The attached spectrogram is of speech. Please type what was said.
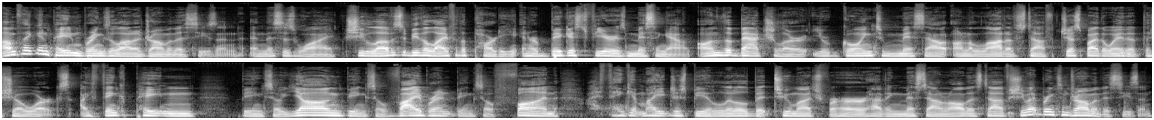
I'm thinking Peyton brings a lot of drama this season, and this is why. She loves to be the life of the party, and her biggest fear is missing out. On The Bachelor, you're going to miss out on a lot of stuff just by the way that the show works. I think Peyton, being so young, being so vibrant, being so fun, I think it might just be a little bit too much for her having missed out on all this stuff. She might bring some drama this season,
